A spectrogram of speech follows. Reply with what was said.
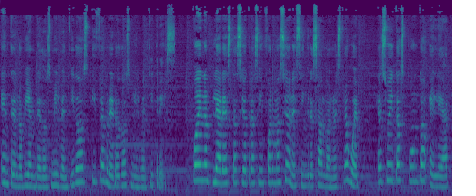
entre noviembre 2022 y febrero 2023. Pueden ampliar estas y otras informaciones ingresando a nuestra web jesuitas.lat.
